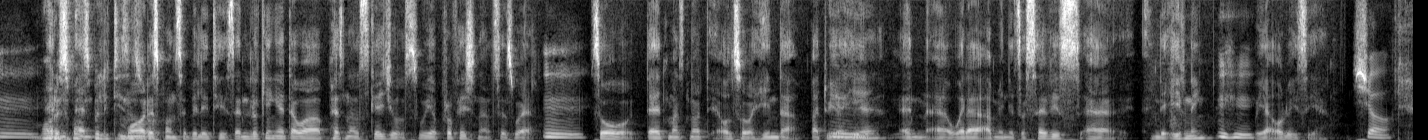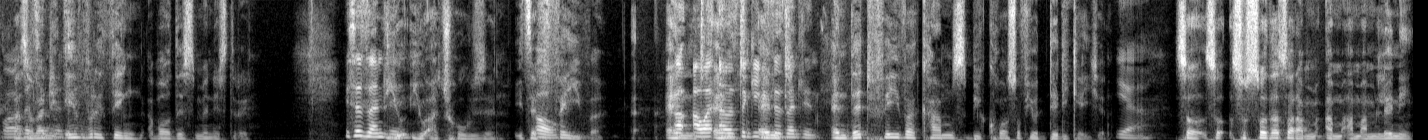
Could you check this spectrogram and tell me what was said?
Mm. More and- responsibilities. and more well. responsibilities and looking at our personal schedules we are professionals as well Mm. so that must not also hinder but we are Mm. here and uh, whether i mean it's a service uh, in the evening Mm-hmm. we are always here Sure. Well, interesting. everything about this ministry, It says you, you, you are chosen. It's a Oh. favor. Uh, I, wa- I was and- thinking it and, says Zandlin. and that favor comes because of your dedication. Yeah. So, so, so, so that's what I'm, I'm, I'm, I'm learning.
